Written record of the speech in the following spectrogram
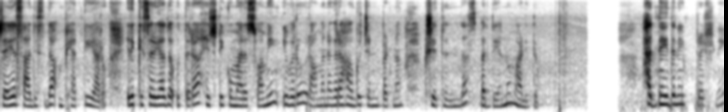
ಜಯ ಸಾಧಿಸಿದ ಅಭ್ಯರ್ಥಿ ಯಾರು? ಇದಕ್ಕೆ ಸರಿಯಾದ ಉತ್ತರ ಎಚ್ ಡಿ ಕುಮಾರಸ್ವಾಮಿ. ಇವರು ರಾಮನಗರ ಹಾಗೂ ಚನ್ನಪಟ್ಟಣ ಕ್ಷೇತ್ರದಿಂದ ಸ್ಪರ್ಧೆಯನ್ನು ಮಾಡಿದರು ಹದಿನೈದನೇ ಪ್ರಶ್ನೆ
